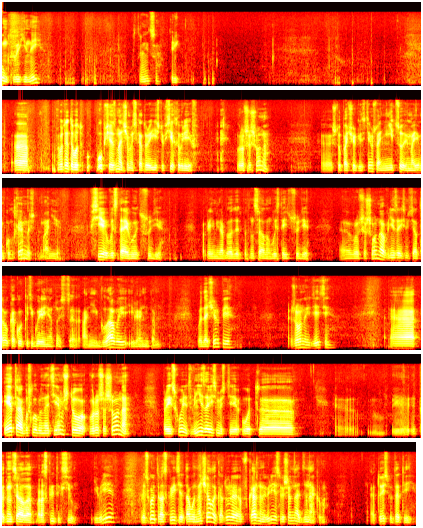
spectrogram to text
пункт Вегиней, страница 3. А, вот эта вот общая значимость, которая есть у всех евреев в Рошашона, э, что подчеркивается тем, что они не цови моем кулхем, значит, они все выстаивают в суде, по крайней мере, обладают потенциалом выстоять в суде э, в Рошашона, вне зависимости от того, к какой категории они относятся. Они главы или они там водочерпии, жены, дети. Э, это обусловлено тем, что в Рошашона происходит вне зависимости от э, э, потенциала раскрытых сил еврея, происходит раскрытие того начала, которое в каждом еврее совершенно одинаково. То есть вот этой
